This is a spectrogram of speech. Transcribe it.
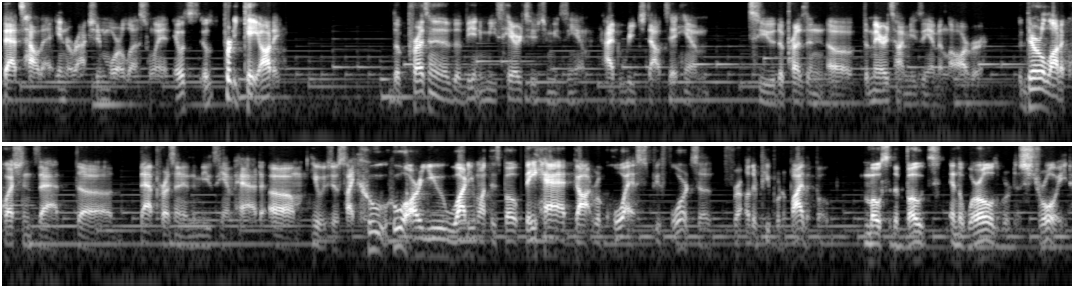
that's how that interaction more or less went. It was it was pretty chaotic. The president of the Vietnamese Heritage Museum had reached out to him to the president of the Maritime Museum in La Harbor. There were a lot of questions that the that president of the museum had. Um, he was just like, "Who who are you? Why do you want this boat?" They had got requests before to for other people to buy the boat. Most of the boats in the world were destroyed.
